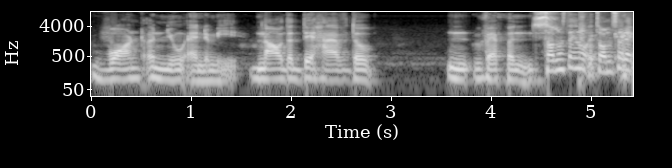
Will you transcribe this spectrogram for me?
want a new enemy now that they have the mm, weapons. It's almost like no, it's almost like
